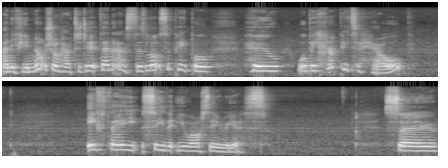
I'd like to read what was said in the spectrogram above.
And if you're not sure how to do it, then ask. There's lots of people who will be happy to help if they see that you are serious. So,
